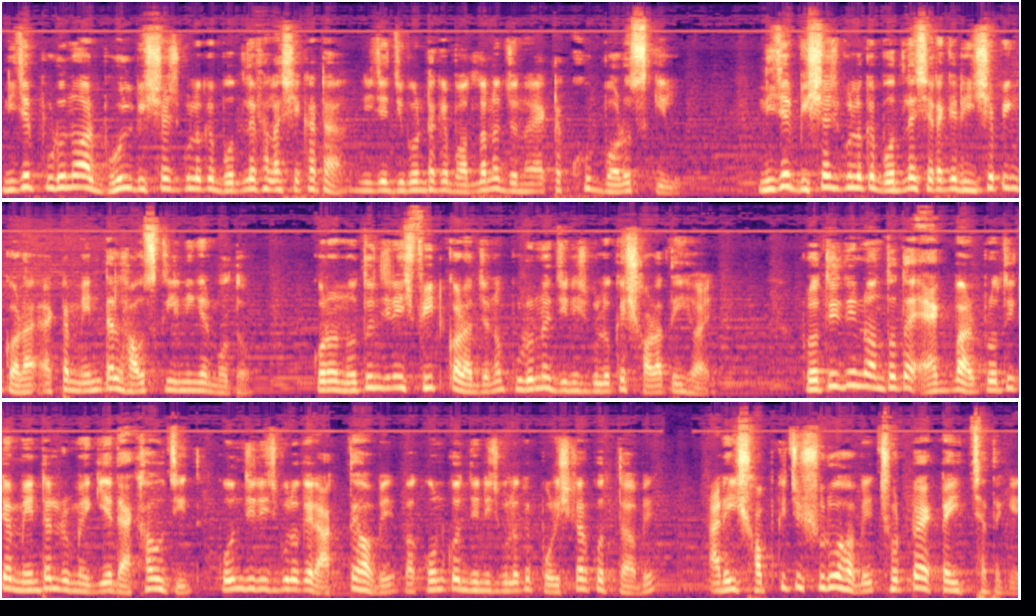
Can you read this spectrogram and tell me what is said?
নিজের পুরনো আর ভুল বিশ্বাসগুলোকে বদলে ফেলা শেখাটা নিজের জীবনটাকে বদলানোর জন্য একটা খুব বড় স্কিল। নিজের বিশ্বাসগুলোকে বদলে সেটাকে রিশেপিং করা একটা মেন্টাল হাউস ক্লিনিংয়ের মতো। কোনো নতুন জিনিস ফিট করার জন্য পুরনো জিনিসগুলোকে সরাতেই হয়। প্রতিদিন অন্তত একবার প্রতিটা মেন্টাল রুমে গিয়ে দেখা উচিত কোন জিনিসগুলোকে রাখতে হবে বা কোন কোন জিনিসগুলোকে পরিষ্কার করতে হবে। আর এই সব কিছু শুরু হবে ছোট্ট একটা ইচ্ছা থেকে।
